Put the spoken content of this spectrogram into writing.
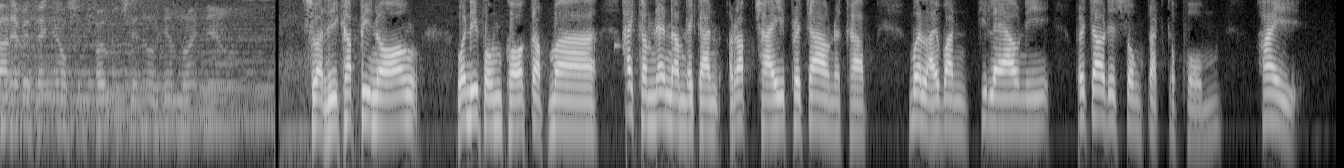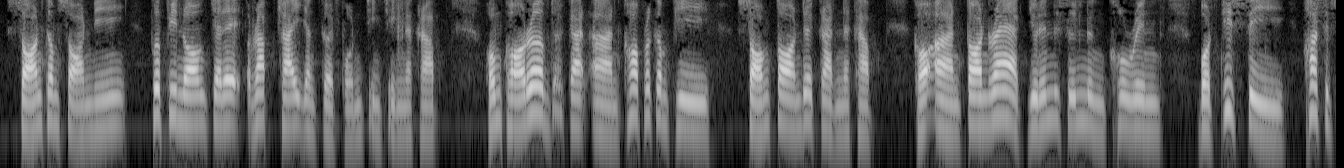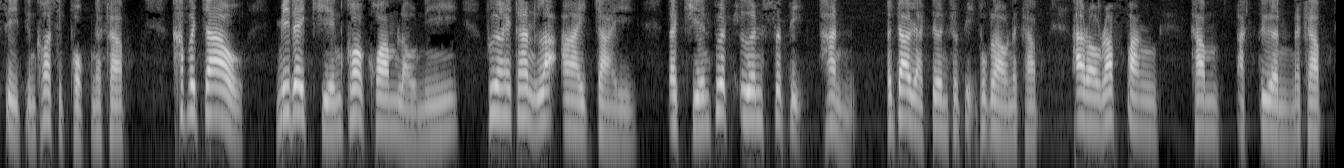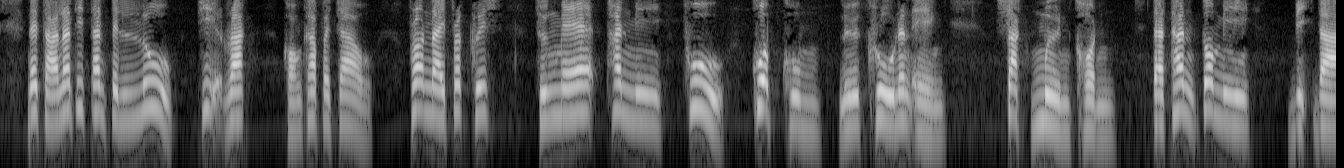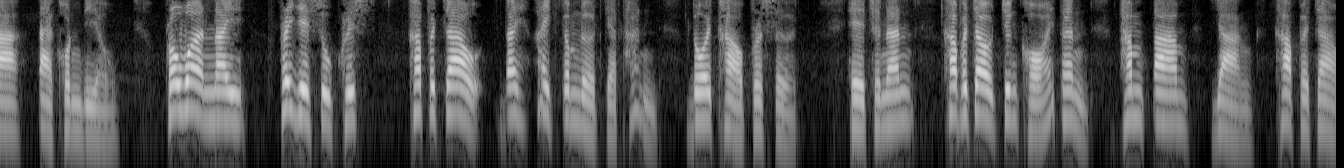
About everything else and focus in on Him right now. สวัสดีครับพี่น้อง วันนี้ผมขอกลับมาให้คำแนะนำในการรับใช้พระเจ้านะครับ เมื่อหลายวันที่แล้วนี้ พระเจ้าได้ทรงตรัสกับผม ให้สอนคำสอนนี้ เพื่อพี่น้องจะได้รับใช้อย่างเกิดผลจริง ๆนะครับ ผมขอเริ่มจากการอ่านข้อพระคัมภีร์สองตอนด้วยกันนะครับ ขออ่านตอนแรกอยู่ในหนังสือหนึ่งโครินบทที่4ข้อ 14 ถึงข้อ 16 นะครับข้าพเจ้า มิได้เขียนข้อความเหล่านี้เพื่อให้ท่านละอายใจ แต่เขียนเพื่อเตือนสติท่าน พระเจ้าอยากเตือนสติพวกเรานะครับให้เรารับฟังคำตักเตือนนะครับ ในฐานะที่ท่านเป็นลูกที่รักของข้าพเจ้า เพราะในพระคริสต์ถึงแม้ท่านมีผู้ควบคุมหรือครูนั่นเอง สักหมื่นคน แต่ท่านก็มีบิดาแต่คนเดียว เพราะว่าในพระเยซูคริสต์ข้าพเจ้า ได้ให้กำเนิดแก่ท่านโดยข่าวประเสริฐ เหตุฉะนั้นข้าพเจ้าจึงขอให้ท่านทำตามอย่างข้าพเจ้า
